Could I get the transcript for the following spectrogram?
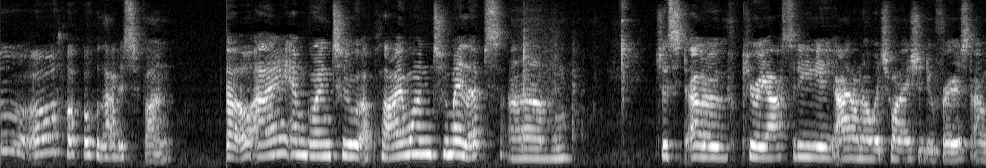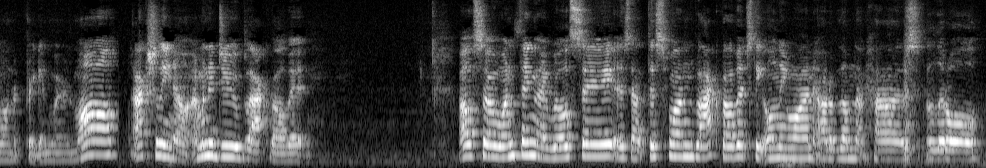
Oh, that is fun. So I am going to apply one to my lips. Um, just out of curiosity, I don't know which one I should do first. I want to friggin' wear them all. Actually, no, I'm gonna do Black Velvet. Also, one thing I will say is that this one, Black Velvet's the only one out of them that has a little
